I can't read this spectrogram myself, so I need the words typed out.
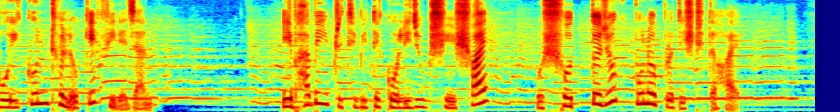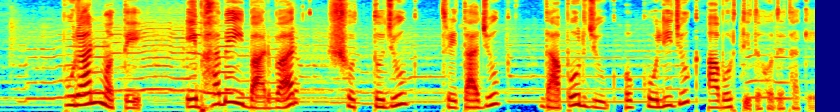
বৈকুণ্ঠ লোকে ফিরে যান। এভাবেই পৃথিবীতে কলিযুগ শেষ হয় ও সত্যযুগ পুনঃপ্রতিষ্ঠিত হয়। পুরাণ মতে এভাবেই বারবার সত্যযুগ, ত্রেতাযুগ দাপর যুগ ও কলিযুগ আবর্তিত হতে থাকে।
